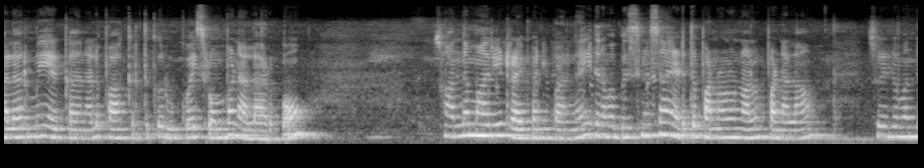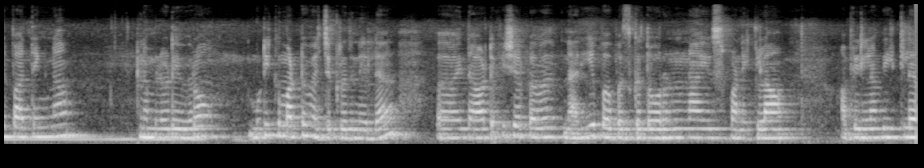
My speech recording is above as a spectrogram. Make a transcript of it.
கலருமே இருக்காதனால பார்க்குறதுக்கு லுக் வைஸ் ரொம்ப நல்லாயிருக்கும் ஸோ அந்த மாதிரி ட்ரை பண்ணி பாருங்கள் இதை நம்ம பிஸ்னஸாக எடுத்து பண்ணணுன்னாலும் பண்ணலாம். ஸோ இது வந்து பார்த்திங்கன்னா நம்மளுடைய வெறும் முடிக்கு மட்டும் வச்சுக்கிறதுன்னு இல்லை. இந்த ஆர்டிஃபிஷியல் ஃப்ளவர் நிறைய பர்பஸ்க்கு தோரணுன்னா யூஸ் பண்ணிக்கலாம். அப்படி இல்லைனா வீட்டில்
